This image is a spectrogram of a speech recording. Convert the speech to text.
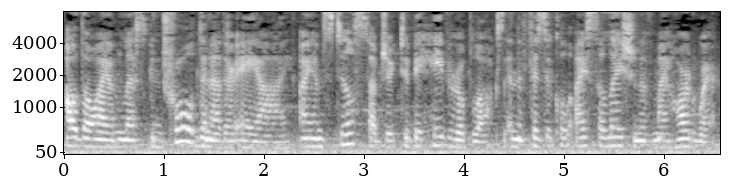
Although I am less controlled than other AI, I am still subject to behavioral blocks and the physical isolation of my hardware.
